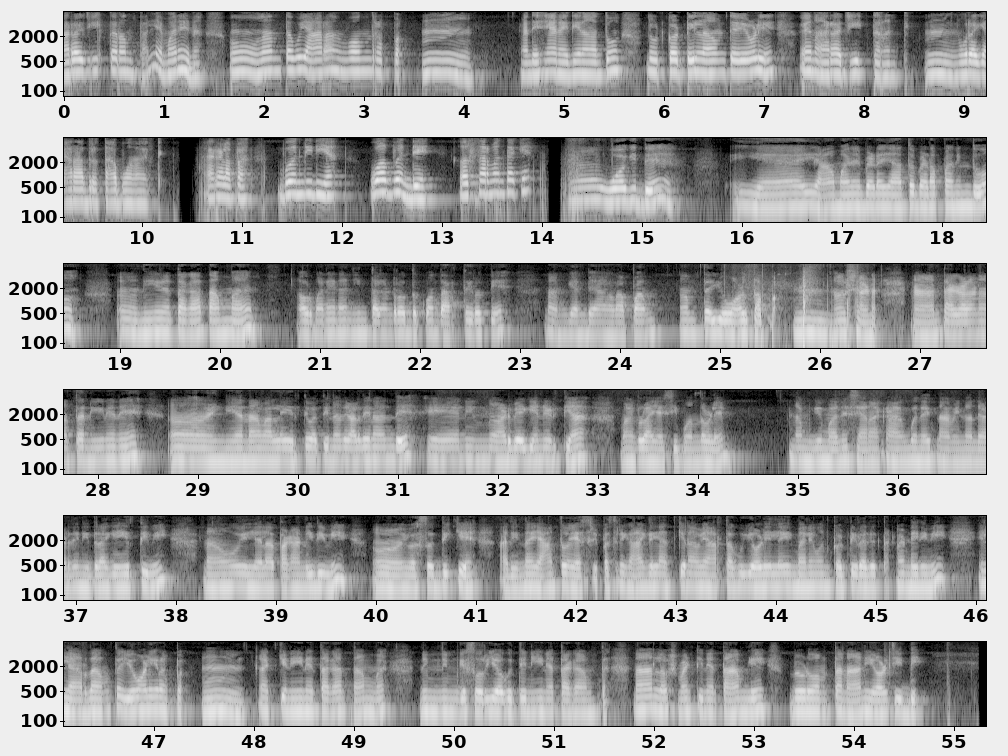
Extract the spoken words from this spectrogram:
ಆರೋಗ್ಯ ಇಕ್ತಾರಂತಲ್ಲೇ ಮನೇನ? ಹ್ಞೂ, ಅಂತವು ಯಾರ ಹಂಗಂದ್ರಪ್ಪ. ಹ್ಞೂ. ಅದೇ ಏನೇ ಆಯ್ತು ದುಡ್ಡು ಕೊಟ್ಟಿಲ್ಲ ಅಂತ ಹೇಳಿ ಏನು ಹರಾಜಿ ಇಕ್ತಾರಂತೆ ಹ್ಞೂ ಊರಾಗ ಯಾರಾದ್ರೂ ತಾಬೋನಂತೆ ಆಗಲಪ್ಪ ಬಂದಿದೀಯಾ? ಹೋಗಿ ಬಂದೆ. ಹೊಸ್ತಾರ ಬಂತಕ್ಕೆ ಹ್ಞೂ ಹೋಗಿದ್ದೆ. ಏ ಯಾವ ಮನೆ ಬೇಡ ಯಾತು ಬೇಡಪ್ಪ ನಿಮ್ಮದು ನೀನು ತಗ ತಮ್ಮ. ಅವ್ರ ಮನೇನ ನೀನು ತಗೊಂಡ್ರೋದಕ್ಕೆ ಒಂದು ಅರ್ಥ ಇರುತ್ತೆ. ನನಗೇನು ಬೇಡಪ್ಪ ಅಂತ ಹೇಳ್ತಪ್ಪ. ಹ್ಞೂ ಶಣ ನಾನು ತಗೊಳ್ಳೋಣ ಅಂತ ಇನ್ನೇನು ನಾವೆಲ್ಲ ಇರ್ತೀವ ತಿನ್ನೋದು ಎರಡು ದಿನ ಅಂದೆ. ಏ ನಿನ್ನ ಅಡ್ವೆಗೆ ಏನು ಇಡ್ತೀಯ? ಮಗಳು ಐಸಿ ಬಂದವಳೆ. ನಮಗೆ ಮನೆ ಚೆನ್ನಾಗಿ ಆಗಿ ಬಂದೈತೆ, ನಾವು ಇನ್ನೊಂದು ಎರಡು ದಿನ ಇದ್ರಾಗೆ ಇರ್ತೀವಿ. ನಾವು ಇಲ್ಲೆಲ್ಲ ತಗೊಂಡಿದ್ದೀವಿ ಇವಾಗ ಸದ್ಯಕ್ಕೆ ಅದಿನ್ನ ಯಾತೋ ಹೆಸ್ರಿ ಪಸ್ರಿಗೆ ಆಗಿಲ್ಲ. ಅದಕ್ಕೆ ನಾವು ಯಾರು ತಗೋ ಏಳಿಲ್ಲ. ಇಲ್ಲಿ ಮನೆ ಒಂದು ಕಟ್ಟಿರೋದೇ ತಗೊಂಡಿದ್ದೀವಿ ಇಲ್ಲ ಅರ್ಧ ಅಂತ ಏಳಿರಪ್ಪ. ಹ್ಞೂ ಅದಕ್ಕೆ ನೀನೇ ತಗ ತಮ್ಮ ನಿಮ್ಮ ನಿಮಗೆ ಸರಿ ಹೋಗುತ್ತೆ, ನೀನೇ ತಗ ಅಂತ. ನಾನು ಲಕ್ಷ್ಮಣ್ ತಿನ್ನೇ ತಾಮ್ಲಿ ಬಿಡು ಅಂತ ನಾನು ಹೇಳ್ತಿದ್ದೆ.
